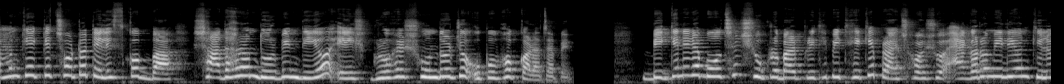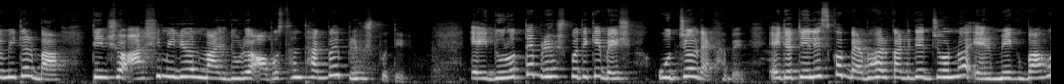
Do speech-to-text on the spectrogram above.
এমনকি একটি ছোট টেলিস্কোপ বা সাধারণ দূরবীন দিয়েও এই গ্রহের সৌন্দর্য উপভোগ করা যাবে। বিজ্ঞানীরা বলছেন, শুক্রবার পৃথিবী থেকে প্রায় ছয়শো এগারো মিলিয়ন কিলোমিটার বা তিনশো আশি মিলিয়ন মাইল দূরে অবস্থান থাকবে বৃহস্পতির। এই দূরত্বে বৃহস্পতিকে বেশ উজ্জ্বল দেখাবে। এটা টেলিস্কোপ ব্যবহারকারীদের জন্য এর মেঘবাহু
